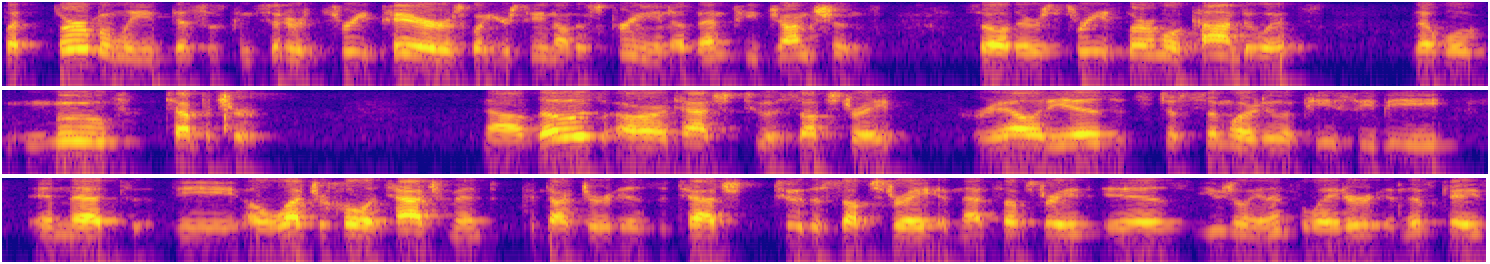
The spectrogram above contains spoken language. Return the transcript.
but thermally this is considered three pairs, what you're seeing on the screen, of NP junctions. So there's three thermal conduits that will move temperature. Now those are attached to a substrate. Reality is it's just similar to a PCB in that the electrical attachment conductor is attached to the substrate and that substrate is usually an insulator in this case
